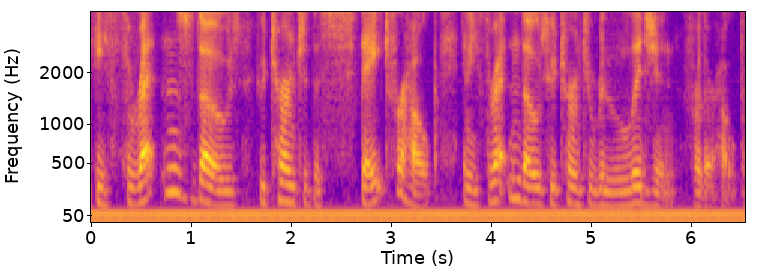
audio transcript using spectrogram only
he threatens those who turn to the state for hope and he threatens those who turn to religion for their hope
